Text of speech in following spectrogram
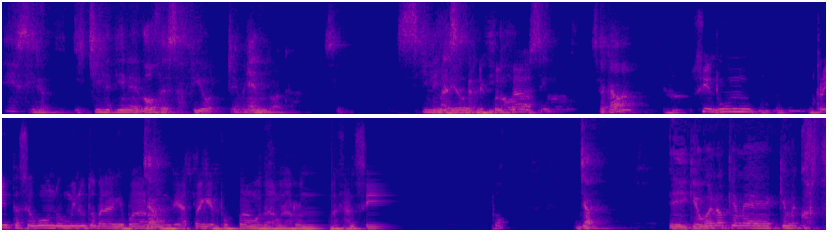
Es decir, y Chile tiene dos desafíos tremendos acá. Chile Mario, ya se, disculpa. ¿sí? ¿Se acaba? Sí, un 30 segundos, un minuto para que pueda redondear, para que después podamos dar una ronda final. Sí. Ya. Eh, qué bueno que me, que me corta.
